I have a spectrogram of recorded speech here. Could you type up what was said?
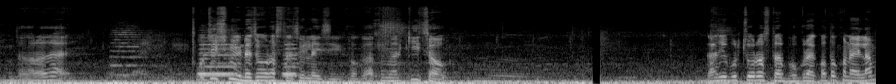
চিন্তা করা যায়? পঁচিশ মিনিটে চৌরাস্তায় চলে আইসি খোকা তুমি আর কি চাও? গাজীপুর চৌরাস্তা ভোগরায় কতক্ষণ আইলাম?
